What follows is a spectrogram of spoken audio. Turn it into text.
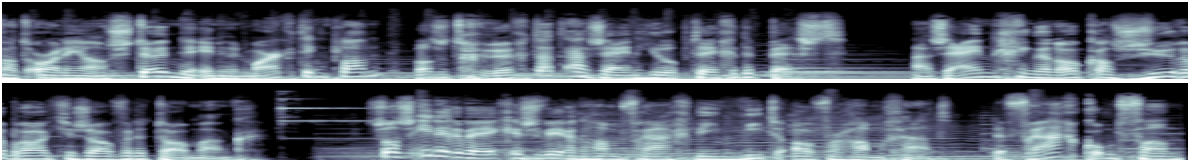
Wat Orléans steunde in hun marketingplan was het gerucht dat azijn hielp tegen de pest. Azijn ging dan ook als zure broodjes over de toonbank. Zoals iedere week is er weer een hamvraag die niet over ham gaat. De vraag komt van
